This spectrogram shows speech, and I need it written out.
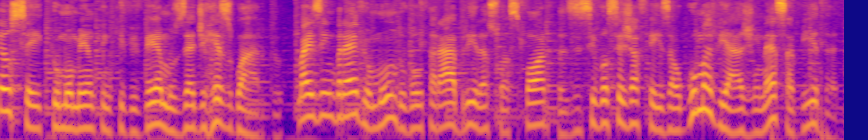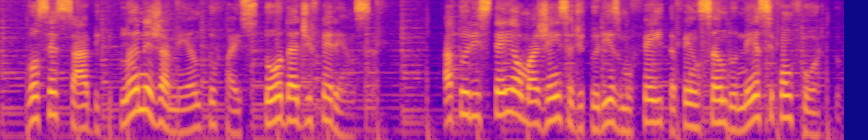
Eu sei que o momento em que vivemos é de resguardo, mas em breve o mundo voltará a abrir as suas portas e se você já fez alguma viagem nessa vida, você sabe que planejamento faz toda a diferença. A Turistei é uma agência de turismo feita pensando nesse conforto,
